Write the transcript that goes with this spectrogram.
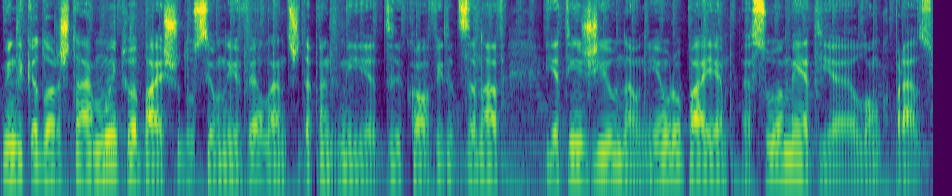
O indicador está muito abaixo do seu nível antes da pandemia de Covid-19 e atingiu na União Europeia a sua média a longo prazo.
